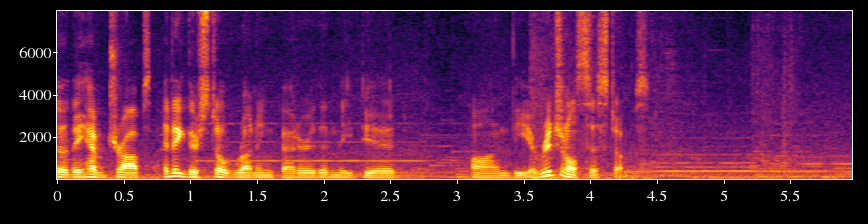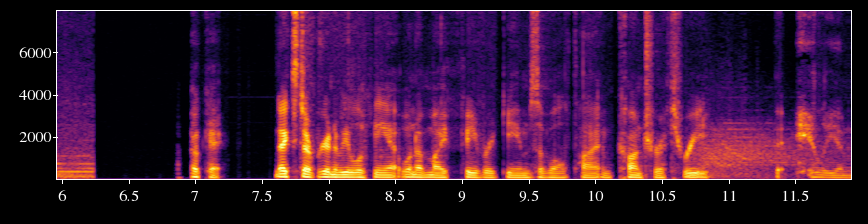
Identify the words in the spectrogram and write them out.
though they have drops, I think they're still running better than they did on the original systems. Okay, next up we're going to be looking at one of my favorite games of all time, Contra 3, The Alien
